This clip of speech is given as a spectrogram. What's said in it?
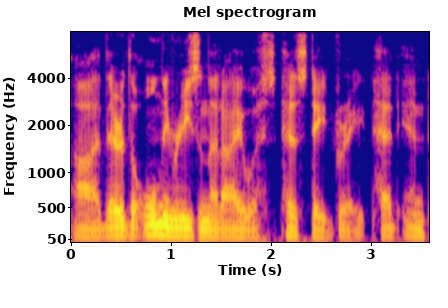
Uh, they're the only reason that Iowa has stayed great. Had and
